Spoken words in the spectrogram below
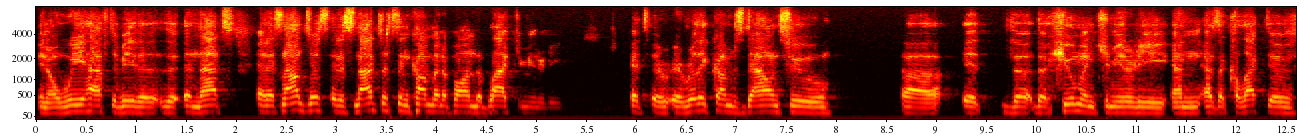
you know, we have to be the, the, and that's and it's not just it's not just incumbent upon the black community. It's it, it really comes down to uh, it the the human community and as a collective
